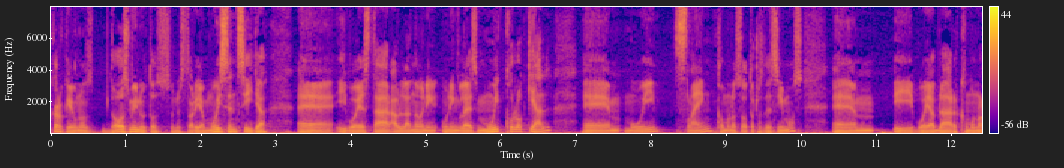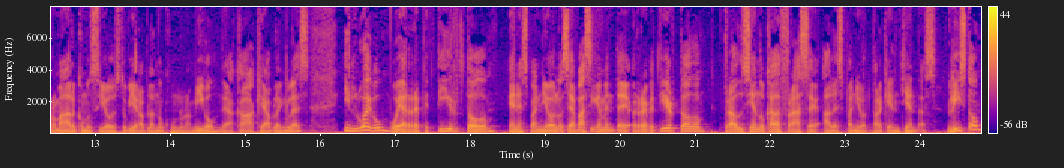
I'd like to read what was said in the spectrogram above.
creo que unos dos minutos, una historia muy sencilla eh, y voy a estar hablando en un inglés muy coloquial, muy slang, como nosotros decimos y voy a hablar como normal, como si yo estuviera hablando con un amigo de acá que habla inglés. Y luego voy a repetir todo en español, o sea, básicamente repetir todo, traduciendo cada frase al español para que entiendas. ¿Listo?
